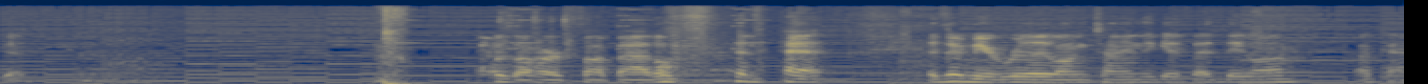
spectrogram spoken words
Good. That was a hard fought battle for that. It took me a really long time to get that dig off. Okay.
